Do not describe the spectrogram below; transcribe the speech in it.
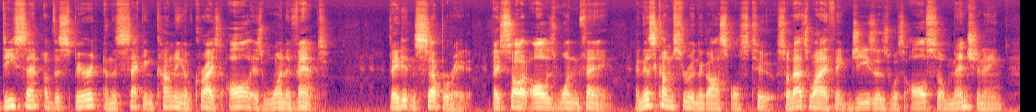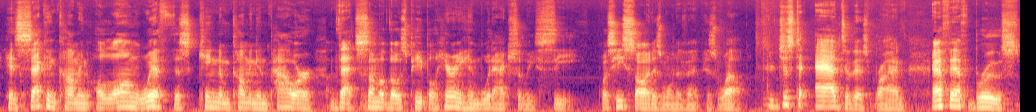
descent of the Spirit, and the second coming of Christ all as one event. They didn't separate it, they saw it all as one thing. And this comes through in the Gospels too. So that's why I think Jesus was also mentioning his second coming along with this kingdom coming in power that some of those people hearing him would actually see. Because he saw it as one event as well. Just to add to this, Brian, F.F. F. Bruce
